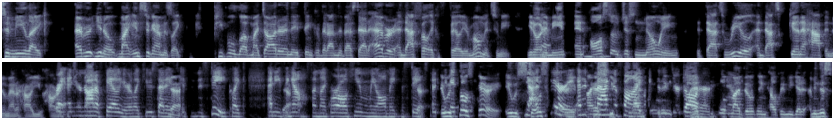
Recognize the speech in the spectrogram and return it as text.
to me like every you know my Instagram is like people love my daughter and they think that I'm the best dad ever and that felt like a failure moment to me. You know what I mean? And Mhm. also just knowing that that's real and that's gonna happen no matter how you hard Right, and you're not a failure, like you said. It's, Yeah. it's a mistake, like anything else. And like we're all human, we all make mistakes. Yeah. But It was so scary. It was Yeah, so scary, and it's I had people in my magnifying because building- it's your daughter, people you in my building helping me get it. I mean, this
